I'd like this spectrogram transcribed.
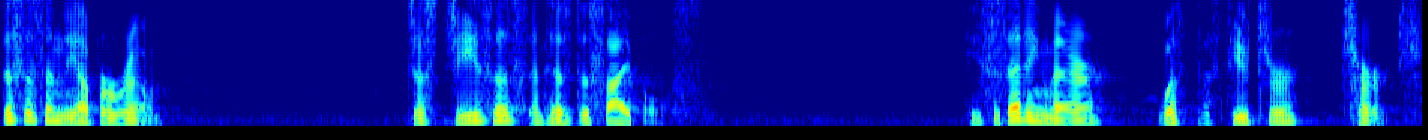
This is in the upper room just Jesus and his disciples. He's sitting there with the future church.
